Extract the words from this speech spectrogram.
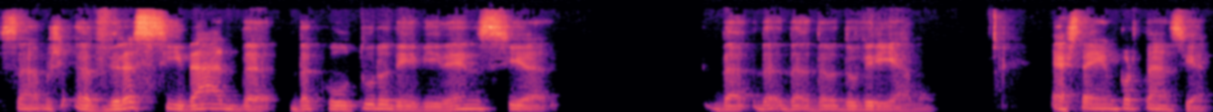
sabes, a veracidade da cultura de evidência da, da, da, do Viriamo. Esta é a importância.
